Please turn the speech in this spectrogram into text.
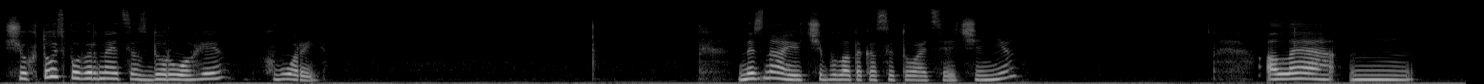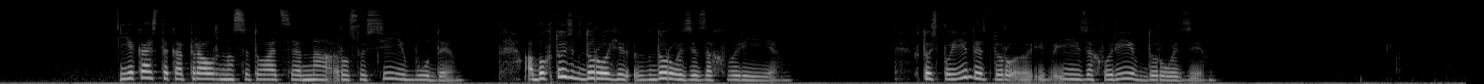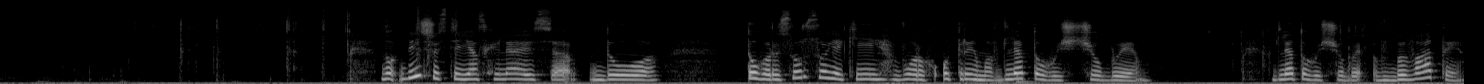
що хтось повернеться з дороги хворий. Не знаю, чи була така ситуація, чи ні. Але м, якась така траурна ситуація на Рососії буде. Або хтось в дорозі, в дорозі захворіє. Хтось поїде і захворіє в дорозі. Ну, в більшості я схиляюся до того ресурсу, який ворог отримав для того, щоб для того, щоб вбивати,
